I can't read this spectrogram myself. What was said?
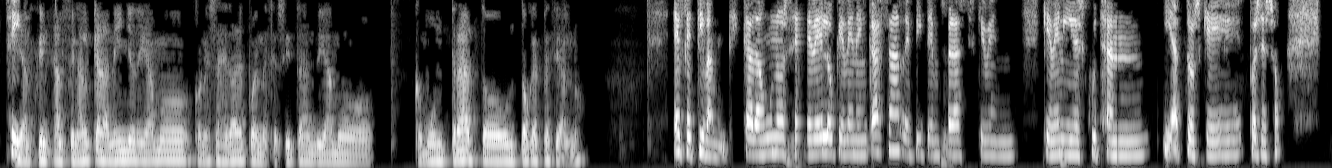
Sí. Y al, fin, al final cada niño, digamos, con esas edades, pues necesitan, digamos, como un trato, un toque especial, ¿no? Efectivamente, cada uno se ve lo que ven en casa, repiten frases que ven, que ven y escuchan y actos que, pues eso,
